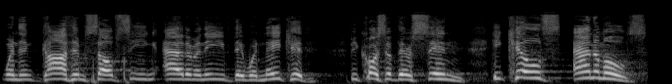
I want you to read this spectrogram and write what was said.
when God Himself, seeing Adam and Eve, they were naked because of their sin. He kills animals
